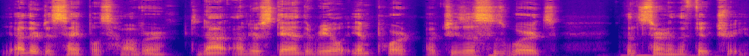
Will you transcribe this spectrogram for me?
The other disciples, however, did not understand the real import of Jesus' words concerning the fig tree,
